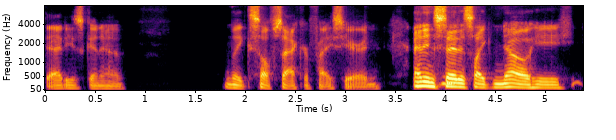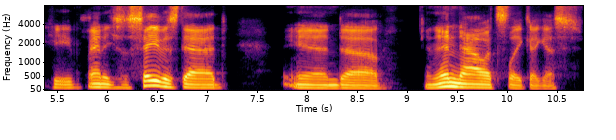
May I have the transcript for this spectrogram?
daddy's going to like self-sacrifice here and and instead it's like no he he manages to save his dad and uh and then now it's like i guess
